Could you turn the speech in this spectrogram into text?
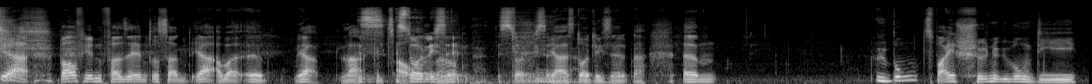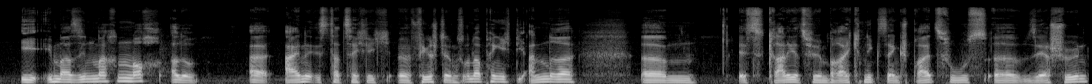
ja, war auf jeden Fall sehr interessant. Ja, aber äh, ja, klar, ist, gibt's ist auch. Deutlich ne? seltener. Ist deutlich seltener. Ja, ist deutlich seltener. Ähm, Übungen, zwei schöne Übungen, die eh immer Sinn machen noch. Also äh, eine ist tatsächlich äh, fehlstellungsunabhängig, die andere ähm, ist gerade jetzt für den Bereich Knick, Senk, Spreizfuß äh, sehr schön.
